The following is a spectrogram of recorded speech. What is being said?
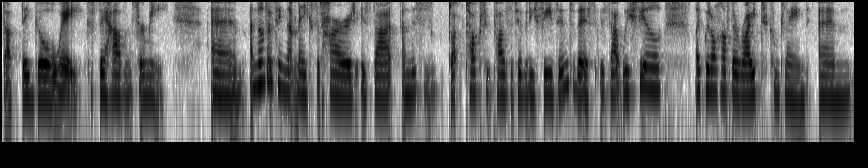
that they go away because they haven't for me. Um, another thing that makes it hard is that, and this is toxic positivity feeds into this, is that we feel like we don't have the right to complain. Um,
